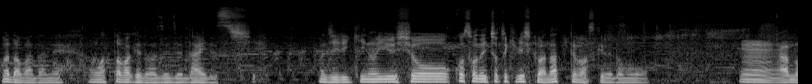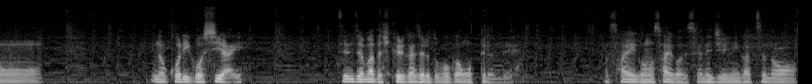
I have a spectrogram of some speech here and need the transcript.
まだまだね、終わったわけでは全然ないですし、まあ、自力の優勝こそね、ちょっと厳しくはなってますけれども、うん、あのー、残り5試合、全然まだひっくり返せると僕は思ってるんで、最後の最後ですよね、12月の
